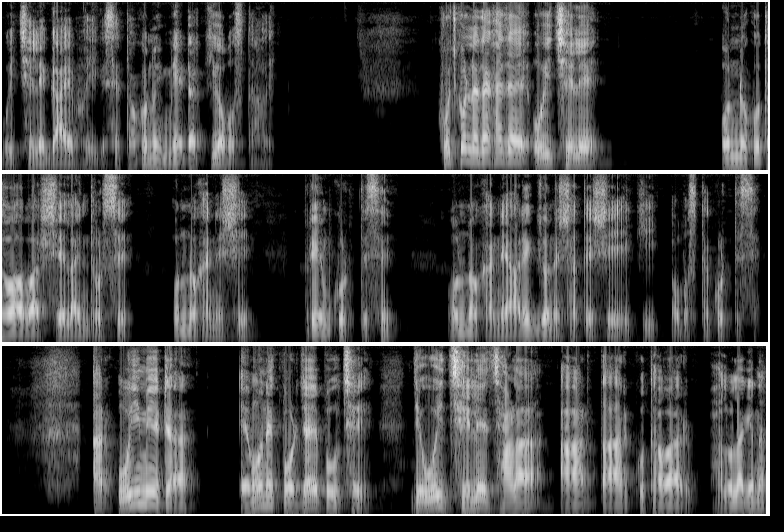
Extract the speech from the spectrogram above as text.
ওই ছেলে গায়েব হয়ে গেছে। তখন ওই মেয়েটার কি অবস্থা হয়? খোঁজ করলে দেখা যায় ওই ছেলে অন্য কোথাও আবার সে লাইন ধরছে, অন্যখানে সে প্রেম করতেছে, অন্যখানে আরেকজনের সাথে সে একই অবস্থা করতেছে। আর ওই মেয়েটা এমন এক পর্যায়ে পৌঁছে যে ওই ছেলে ছাড়া আর তার কোথাও আর ভালো লাগে না,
